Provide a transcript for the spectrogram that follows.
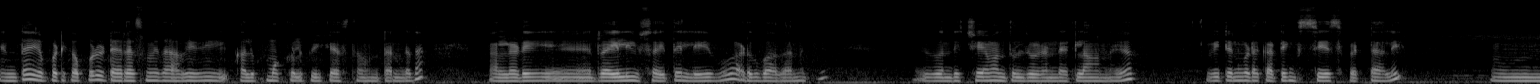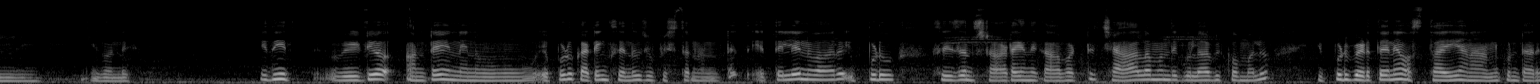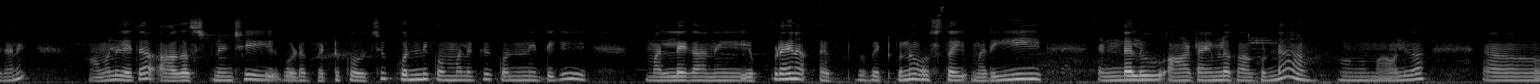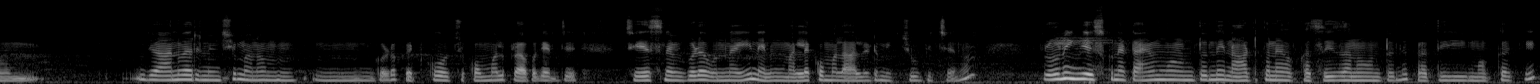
అంటే ఎప్పటికప్పుడు టెర్రస్ మీద అవి ఇవి కలుపు మొక్కలు పీకేస్తూ ఉంటాను కదా. ఆల్రెడీ డ్రై లీవ్స్ అయితే లేవు అడుగు భాగానికి. ఇదిగోండి చేమంతులు చూడండి ఎట్లా ఉన్నాయో. వీటిని కూడా కటింగ్స్ చేసి పెట్టాలి. ఇదిగోండి. ఇది వీడియో అంటే నేను ఎప్పుడు కటింగ్స్ ఎందుకు చూపిస్తానంటే తెలియని వారు ఇప్పుడు సీజన్ స్టార్ట్ అయింది కాబట్టి చాలామంది గులాబీ కొమ్మలు ఇప్పుడు పెడితేనే వస్తాయి అని అనుకుంటారు కానీ మామూలుగా అయితే ఆగస్ట్ నుంచి కూడా పెట్టుకోవచ్చు. కొన్ని కొమ్మలకి కొన్నిటికి మల్లె కానీ ఎప్పుడైనా ఎప్పుడు పెట్టుకున్నా వస్తాయి. మరీ ఎండలు ఆ టైంలో కాకుండా మామూలుగా జనవరి నుంచి మనం కూడా పెట్టుకోవచ్చు. కొమ్మలు ప్రాపగేట్ చేసినవి కూడా ఉన్నాయి. నేను మల్లె కొమ్మలు ఆల్రెడీ మీకు చూపించాను. ప్రూనింగ్ చేసుకునే టైం ఉంటుంది. నాటుకునే ఒక సీజన్ ఉంటుంది ప్రతి మొక్కకి.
